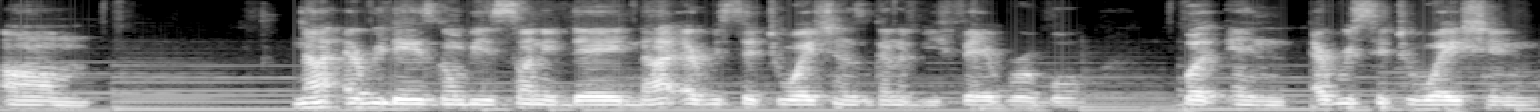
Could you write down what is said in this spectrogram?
Um, not every day is going to be a sunny day. Not every situation is going to be favorable, but in every situation,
